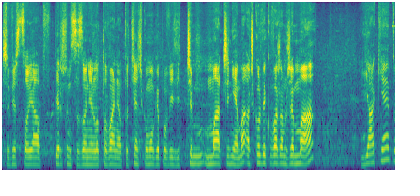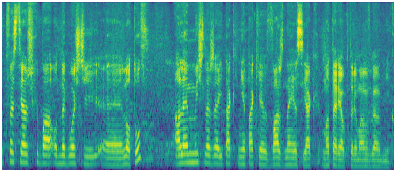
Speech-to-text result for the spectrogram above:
Czy wiesz co, ja w pierwszym sezonie lotowania to ciężko mogę powiedzieć, czy ma, czy nie ma, aczkolwiek uważam, że ma. Jakie? To kwestia już chyba odległości e, lotów, ale myślę, że i tak nie takie ważne jest jak materiał, który mamy w gołębniku.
